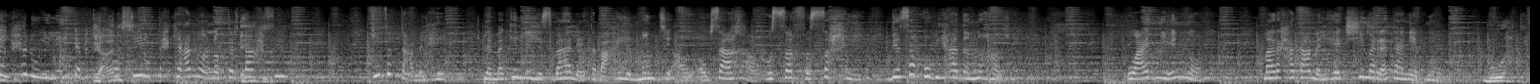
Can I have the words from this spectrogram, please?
والنهر الحلو اللي انت بتحبه كثير وبتحكي عنه انه بترتاح فيه. كيف بتعمل هيك؟ لما كل الزبالة تبع هي المنطقة وأوساخها والصرف الصحي بينصبوا بهذا النهر. وعدني إنه ما رح تعمل هيك شي مرة تانية بنوب بوعدك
